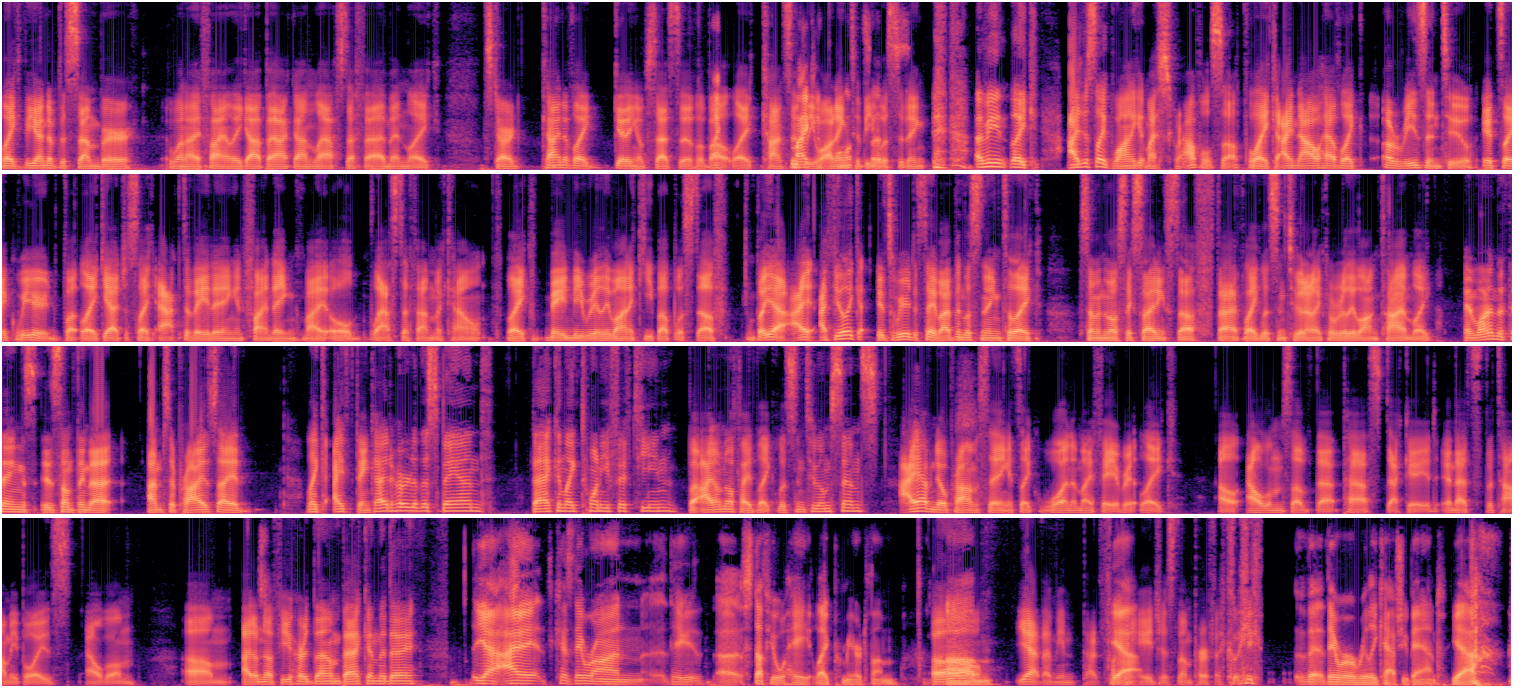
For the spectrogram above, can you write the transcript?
like the end of December when I finally got back on Last FM and like started kind of like getting obsessive about like constantly wanting to be listening. I mean, like I just like want to get my scrobbles up. Like I now have like a reason to. It's like weird, but like yeah, just like activating and finding my old Last FM account like made me really want to keep up with stuff. But yeah, I I feel like it's weird to say, but I've been listening to like some of the most exciting stuff that I've like listened to in like a really long time. Like, and one of the things is something that I'm surprised I had, like, I think I'd heard of this band back in like 2015, but I don't know if I'd like listened to them since. I have no problem saying it's like one of my favorite like al- albums of that past decade, and that's the Tommy Boys album. Um, I don't know if you heard them back in the day. Yeah, I because they were on they uh, stuff you will hate like premiered them. Oh, Um, yeah. I mean, that fucking yeah. ages them perfectly. They, they were a really catchy band. Yeah.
